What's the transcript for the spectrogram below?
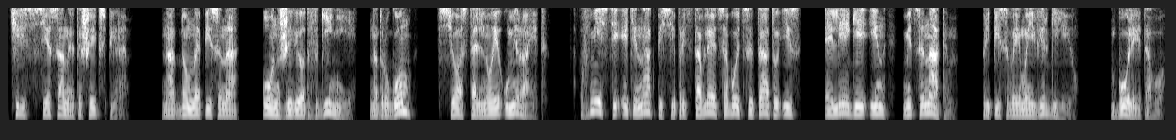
через все сонеты Шекспира. На одном написано «Он живет в гении», на другом «Все остальное умирает». Вместе эти надписи представляют собой цитату из «Элегии ин меценатем», приписываемой Вергилию. Более того,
